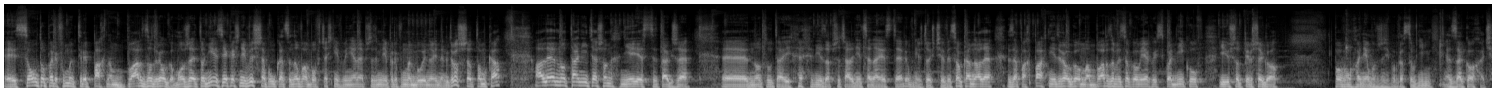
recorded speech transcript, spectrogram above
E, Są to perfumy, które pachną bardzo drogo. Może to nie jest jakaś najwyższa półka cenowa, bo wcześniej wymieniane przeze mnie perfumy były no jednak droższe od Tomka, ale no tani też on nie jest, także no tutaj niezaprzeczalnie cena jest również dość wysoka, no ale zapach pachnie drogo, ma bardzo wysoką jakość składników i już od pierwszego powąchania można się po prostu w nim zakochać.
